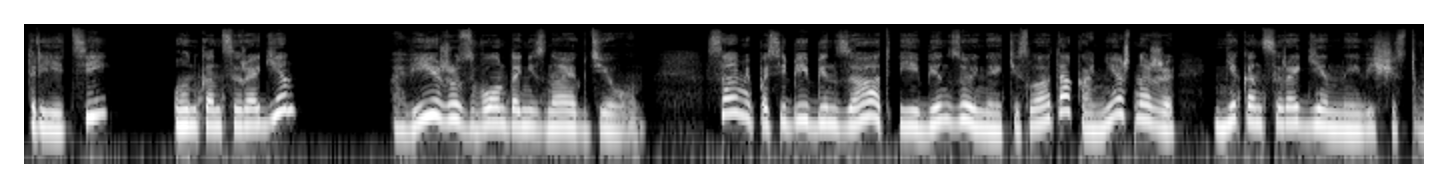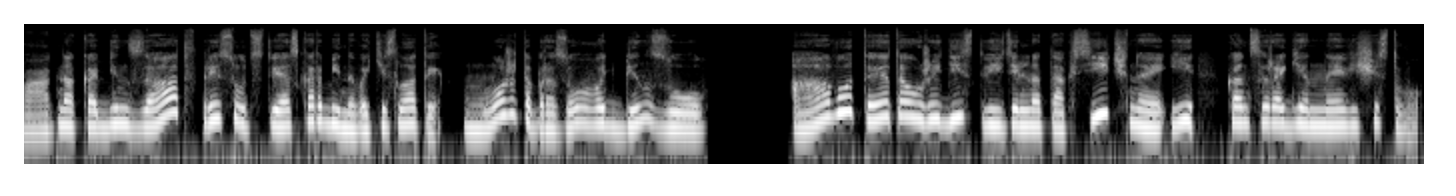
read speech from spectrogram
Третий он канцероген? А вижу звон, да не знаю, где он. Сами по себе бензоат и бензойная кислота, конечно же, не канцерогенные вещества, однако бензоат в присутствии аскорбиновой кислоты может образовывать бензол. А вот это уже действительно токсичное и канцерогенное вещество.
